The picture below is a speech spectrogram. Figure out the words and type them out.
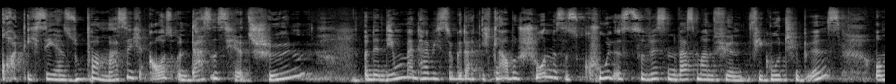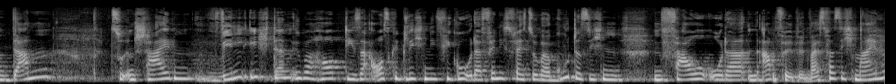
Gott, ich sehe ja super massig aus und das ist jetzt schön. Und in dem Moment habe ich so gedacht, ich glaube schon, dass es cool ist zu wissen, was man für ein Figurtyp ist, um dann zu entscheiden, will ich denn überhaupt diese ausgeglichene Figur oder finde ich es vielleicht sogar gut, dass ich ein, ein, V oder ein Apfel bin? Weißt du, was ich meine?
